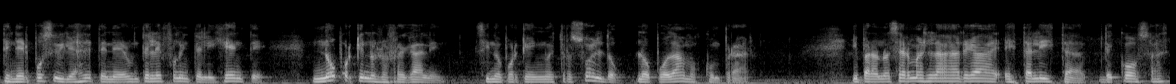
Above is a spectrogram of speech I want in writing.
Tener posibilidades de tener un teléfono inteligente, no porque nos lo regalen, sino porque en nuestro sueldo lo podamos comprar. Y para no hacer más larga esta lista de cosas,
